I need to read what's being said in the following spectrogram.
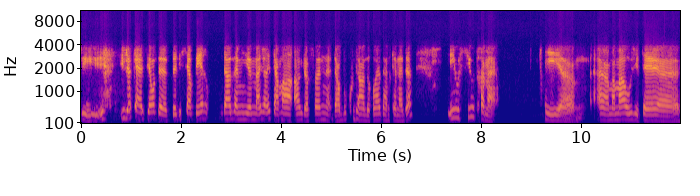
j'ai eu l'occasion de, les servir dans un milieu majoritairement anglophone dans beaucoup d'endroits dans le Canada et aussi outre-mer. Et à un moment où j'étais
